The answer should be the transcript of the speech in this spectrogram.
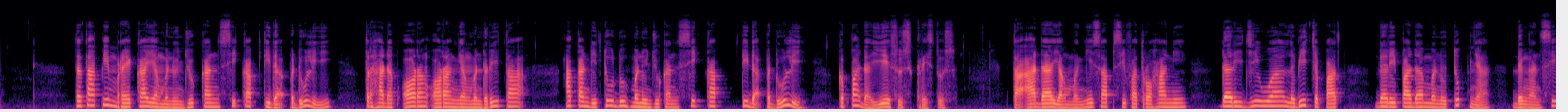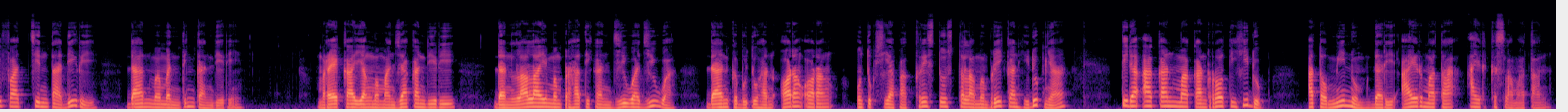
Tetapi mereka yang menunjukkan sikap tidak peduli terhadap orang-orang yang menderita akan dituduh menunjukkan sikap tidak peduli kepada Yesus Kristus. Tak ada yang mengisap sifat rohani dari jiwa lebih cepat daripada menutupnya dengan sifat cinta diri dan mementingkan diri. Mereka yang memanjakan diri dan lalai memperhatikan jiwa-jiwa dan kebutuhan orang-orang untuk siapa Kristus telah memberikan hidupnya, tidak akan makan roti hidup atau minum dari air mata air keselamatan.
